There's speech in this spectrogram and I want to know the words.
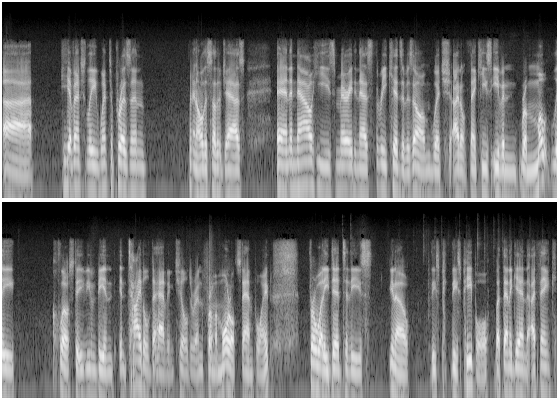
uh, he eventually went to prison and all this other jazz and then now he's married and has three kids of his own, which I don't think he's even remotely close to even being entitled to having children from a moral standpoint for what he did to these, you know, these these people. But then again, I think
